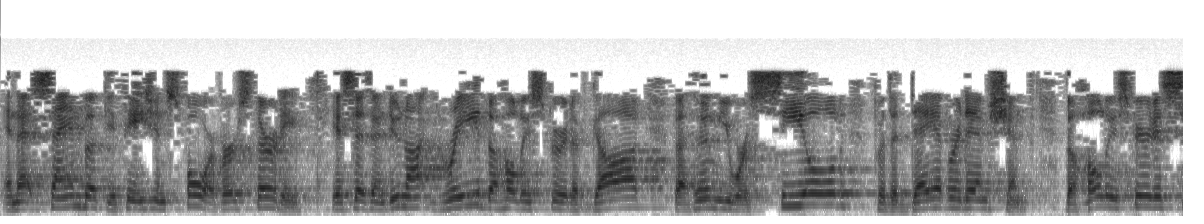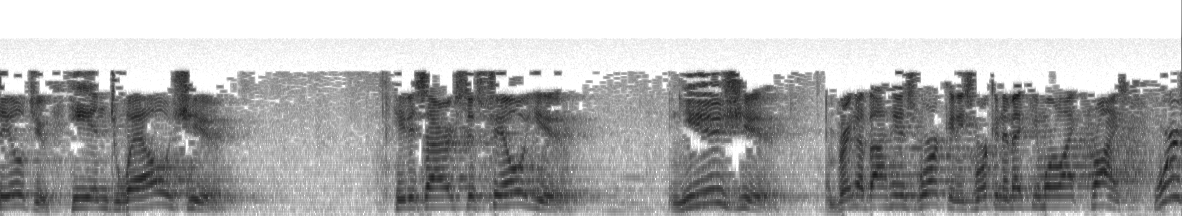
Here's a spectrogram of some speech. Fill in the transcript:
In that same book, Ephesians 4, verse 30, it says, And do not grieve the Holy Spirit of God, by whom you were sealed for the day of redemption. The Holy Spirit has sealed you. He indwells you. He desires to fill you and use you and bring about His work, and He's working to make you more like Christ. We're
